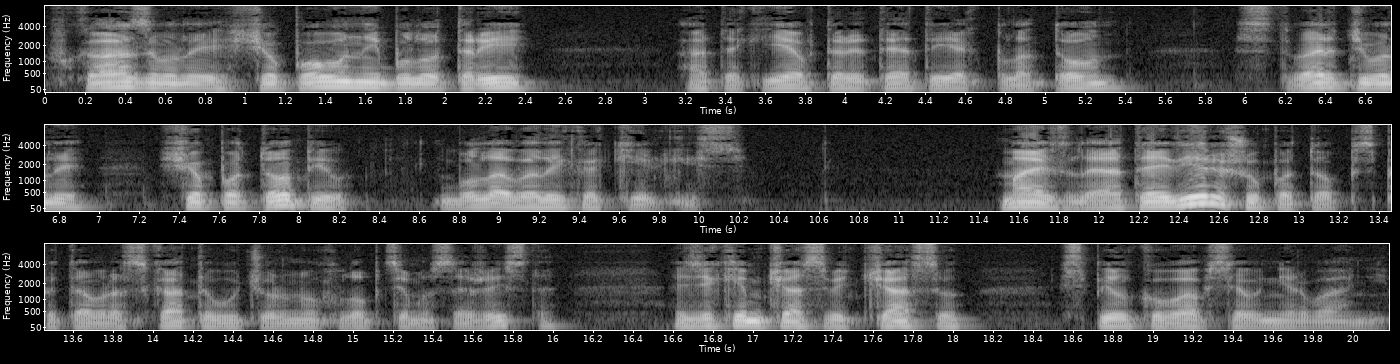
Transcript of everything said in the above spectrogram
вказували, що повені було три, а такі авторитети, як Платон, стверджували, що потопів була велика кількість. Майзле, а ти віриш у потоп? спитав Раскатов у чорну хлопця масажиста, з яким час від часу спілкувався в Нірвані.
